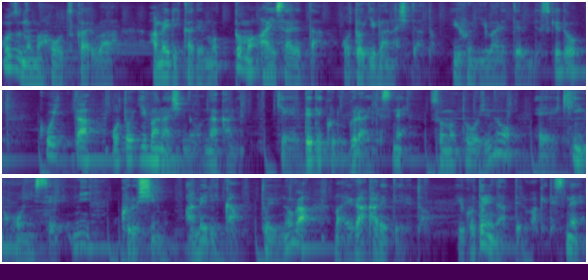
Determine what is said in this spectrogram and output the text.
オズの魔法使いはアメリカで最も愛されたおとぎ話だというふうに言われてるんですけどこういったおとぎ話の中に出てくるぐらいですねその当時の金本位制に苦しむアメリカというのが描かれているということになってるわけですね。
